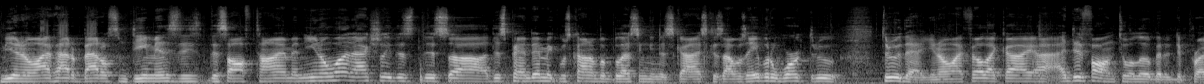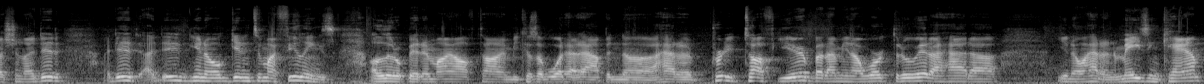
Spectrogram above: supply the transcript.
you know I've had to battle some demons this, this off time, and you know what? Actually, this this uh, this pandemic was kind of a blessing in disguise because I was able to work through through that. You know, I felt like I I did fall into a little bit of depression. I did. I did, I did, you know, get into my feelings a little bit in my off time because of what had happened. Uh, I had a pretty tough year, but I mean, I worked through it. I had a, you know, I had an amazing camp,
